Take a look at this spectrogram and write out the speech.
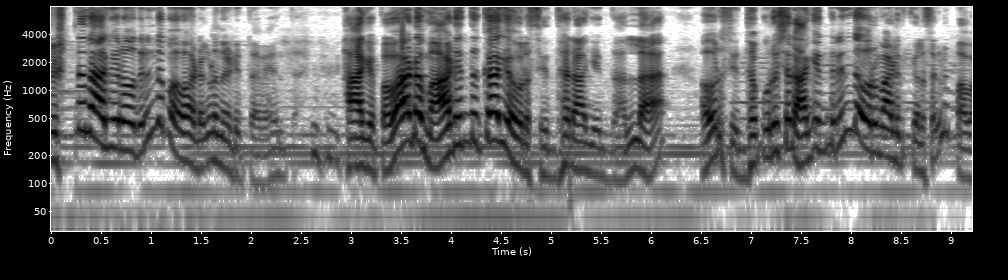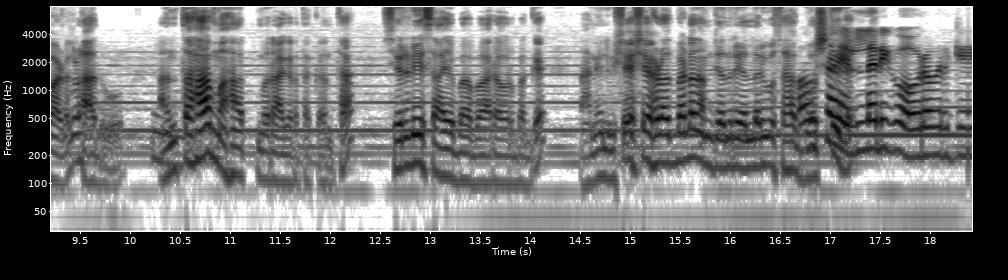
ಕೃಷ್ಣನಾಗಿರೋದ್ರಿಂದ ಪವಾಡಗಳು ನಡೀತವೆ ಅಂತ. ಹಾಗೆ ಪವಾಡ ಮಾಡಿದ್ದಕ್ಕಾಗಿ ಅವರು ಸಿದ್ಧರಾಗಿದ್ದಲ್ಲ ಅವರು ಸಿದ್ಧ ಪುರುಷರಾಗಿದ್ದರಿಂದ ಅವರು ಮಾಡಿದ ಕೆಲಸಗಳು ಪವಾಡಗಳಾದವು. ಅಂತಹ ಮಹಾತ್ಮರಾಗಿರ್ತಕ್ಕಂಥ ಶಿರಡಿ ಸಾಯಿಬಾಬಾರವ್ರ ಬಗ್ಗೆ ನಾನೇನು ವಿಶೇಷ ಹೇಳೋದು ಬೇಡ ನಮ್ಮ ಜನರು ಎಲ್ಲರಿಗೂ ಸಹ ಬಹುಶಃ ಎಲ್ಲರಿಗೂ ಅವರವರಿಗೆ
